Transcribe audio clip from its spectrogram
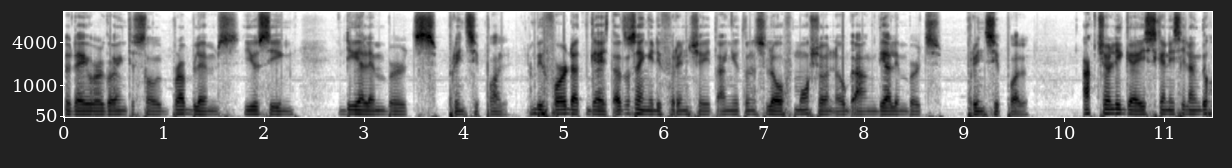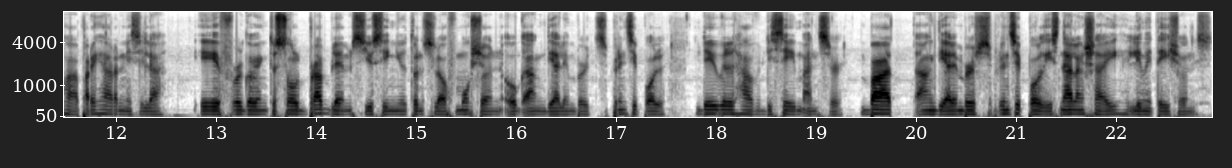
Today we're going to solve problems using D'Alembert's principle. Before that guys, ato sa nga differentiate ang Newton's law of motion ug ang D'Alembert's principle. Actually guys, kani silang duha parehara ni sila. If we're going to solve problems using Newton's law of motion ug ang D'Alembert's principle, they will have the same answer. But ang D'Alembert's principle is nalang siya limitations.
